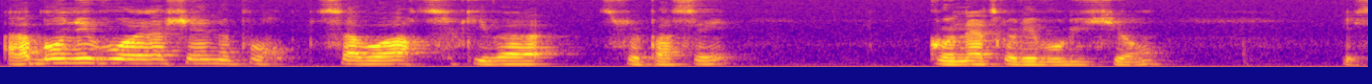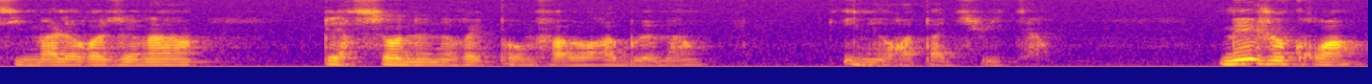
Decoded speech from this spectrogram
abonnez-vous à la chaîne pour savoir ce qui va se passer, connaître l'évolution. Et si malheureusement personne ne répond favorablement, il n'y aura pas de suite. Mais je crois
